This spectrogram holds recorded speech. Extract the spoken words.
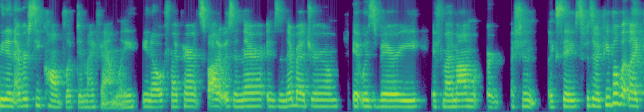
we didn't ever see conflict in my family. You know if my parents fought it was in their it was in their bedroom it was very if my mom or i shouldn't like say specific people but like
